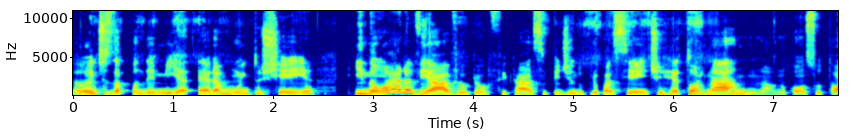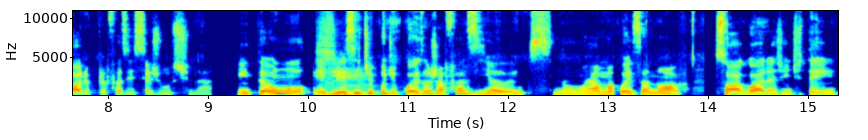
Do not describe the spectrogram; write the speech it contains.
antes da pandemia, era muito cheia e não era viável que eu ficasse pedindo para o paciente retornar no consultório para fazer esse ajuste, né? Então, Sim. esse tipo de coisa eu já fazia antes, não é uma coisa nova. Só agora a gente tem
